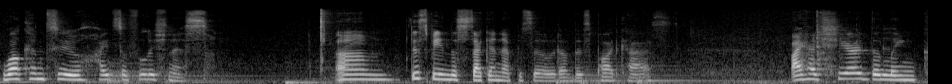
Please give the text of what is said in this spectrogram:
Welcome to Heights of Foolishness. Um, this being the second episode of this podcast, I have shared the link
